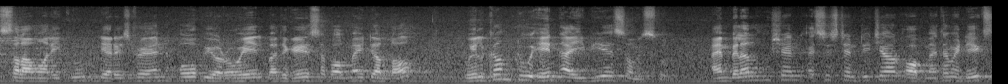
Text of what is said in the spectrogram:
Assalamu alaikum, dear student. Hope you are well by the grace of Almighty Allah. Welcome to NIEVS Home School. I am Belal Hossain, Assistant Teacher of Mathematics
